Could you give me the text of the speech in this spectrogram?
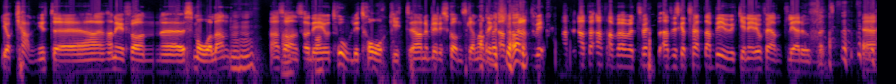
jag kan ju inte, han är från uh, Småland. Mm -hmm. Han sa ja, så det är otroligt tråkigt, ja, nu blir det skånska någonting, att, att, vi, att, att, att, han behöver tvätta, att vi ska tvätta buken i det offentliga rummet.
